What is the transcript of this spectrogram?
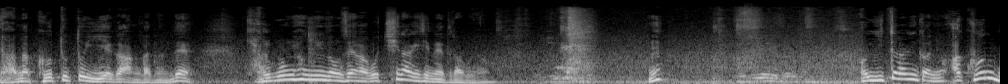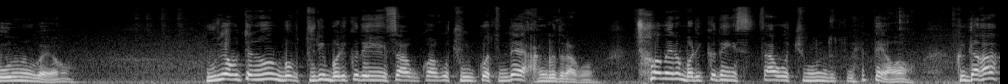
야, 나 그것도 또 이해가 안 갔는데 결국은 형님 동생하고 친하게 지내더라고요. 예? 아, 있더라니까요. 아, 그건 모르는 거예요. 우리가 볼 때는 뭐 둘이 머리끄댕이 싸우고 죽을 것 같은데 안 그러더라고. 처음에는 머리끄댕이 싸우고 죽는 듯 했대요. 그러다가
